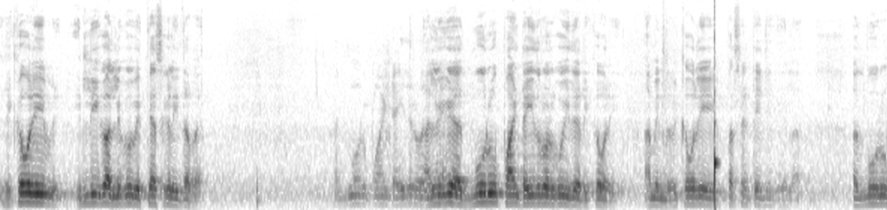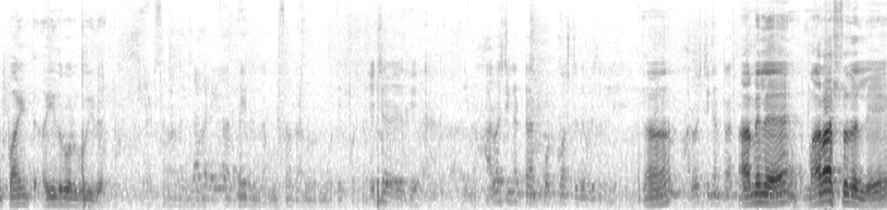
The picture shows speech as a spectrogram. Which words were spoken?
ರಿಕವರಿ ಇಲ್ಲಿಗೂ ಅಲ್ಲಿಗೂ ವ್ಯತ್ಯಾಸಗಳಿದ್ದಾವೆ. ಹದಿಮೂರು ಪಾಯಿಂಟ್ ಐದರ ಅಲ್ಲಿಗೆ ಹದಿಮೂರು ಪಾಯಿಂಟ್ ಐದರವರೆಗೂ ಇದೆ recovery. I mean recovery percentage ಇದೆಯಲ್ಲ ಹದಿಮೂರು ಪಾಯಿಂಟ್ ಐದರವರೆಗೂ ಇದೆ. ಹಾರ್ವೆಸ್ಟಿಂಗ್ ಆ್ಯಂಡ್ ಟ್ರಾನ್ಸ್ಪೋರ್ಟ್ ಕಾಸ್ಟ್ ಇದೆ ನೋಡಿ ಸರ್ ಇಲ್ಲಿ. ಆ? ಹಾರ್ವೆಸ್ಟಿಂಗ್ ಆ್ಯಂಡ್ ಆಮೇಲೆ ಮಹಾರಾಷ್ಟ್ರದಲ್ಲಿ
